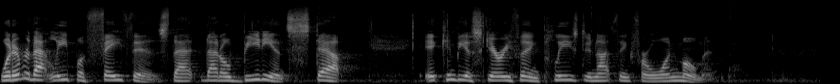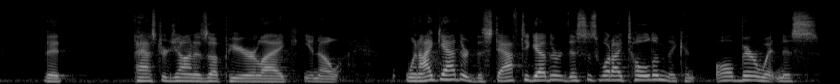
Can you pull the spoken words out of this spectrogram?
Whatever that leap of faith is, that, that obedience step, it can be a scary thing. Please do not think for one moment that Pastor John is up here like, you know, when I gathered the staff together, this is what I told them. They can all bear witness.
